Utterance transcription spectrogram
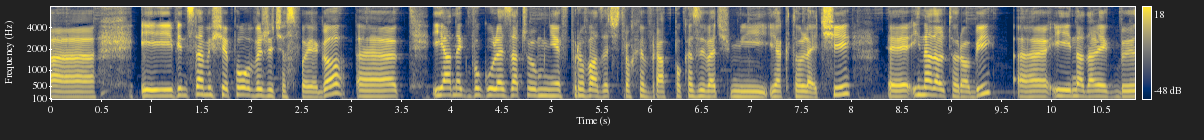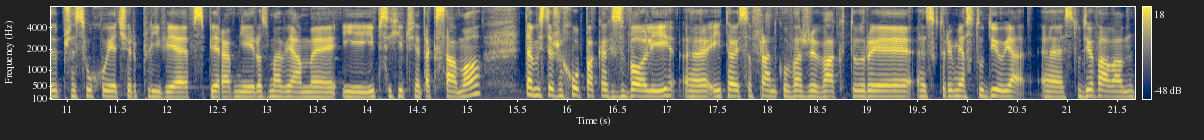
E, I więc znamy się połowę życia swojego. E, I Janek w ogóle zaczął mnie wprowadzać trochę w rap, pokazywać mi jak to leci e, i nadal to robi robi e, i nadal jakby przesłuchuje cierpliwie, wspiera mnie i rozmawiamy i, i psychicznie tak samo. Tam jest też o chłopakach z Woli e, i to jest o Franku Warzywa, który, z którym ja studiuję, studiowałam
